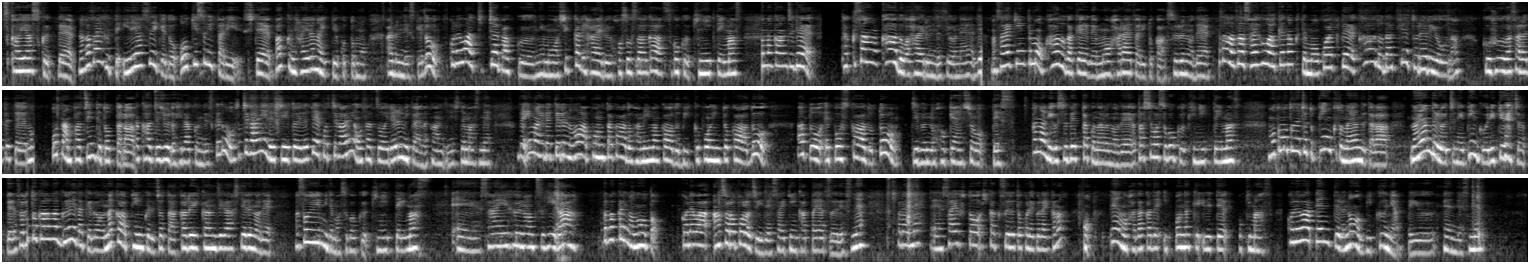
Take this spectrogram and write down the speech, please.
使いやすくって長財布って入れやすいけど大きすぎたりしてバッグに入らないっていうこともあるんですけどこれはちっちゃいバッグにもしっかり入る細さがすごく気に入っています。こんな感じでたくさんカードが入るんですよね。で、まあ、最近ってもうカードだけでも払えたりとかするのでわざわざ財布を開けなくてもこうやってカードだけ取れるような工夫がされててボタンパチンって取ったら180度開くんですけど、そっち側にレシート入れて、こっち側にお札を入れるみたいな感じにしてますね。で、今入れてるのは、ポンタカード、ファミマカード、ビッグポイントカード、あと、エポスカードと自分の保険証です。かなり薄べったくなるので、私はすごく気に入っています。もともとね、ちょっとピンクと悩んでたら、悩んでるうちにピンク売り切れちゃって、それ外側はグレーだけど、中はピンクでちょっと明るい感じがしてるので、まあ、そういう意味でもすごく気に入っています。えー、財布の次が、買ったばっかりのノート。これは Anthropologie で最近買ったやつですね。これね、えー財布と比較するとこれぐらいかな。もうペンを裸で1本だけ入れておきます。これはぺんてるのビクーニャっていうペンですね。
